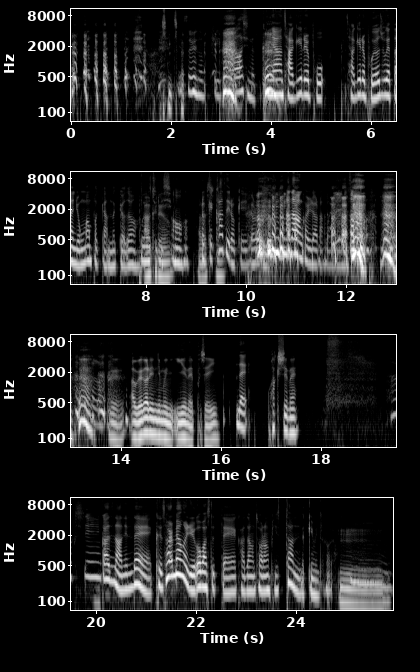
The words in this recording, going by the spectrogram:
진짜 일상에선 P. 따라하시는. 그냥 자기를 보 자기를 보여주겠다는 욕망밖에 안 느껴져. 보여주기식. 어, 이렇게 알았어요. 카드 이렇게 여러 하나만 걸려라. 네. 아 외가리님은 ENFJ 네, 확신해? 확신까지는 아닌데 그 설명을 읽어봤을 때 가장 저랑 비슷한 느낌이 들어요. 음. 음.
